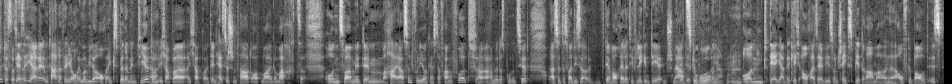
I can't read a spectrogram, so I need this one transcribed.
Gefreut, dass das, das ja, im Tatort werde ich auch immer wieder auch experimentiert. Ja. Und ich habe ich hab den hessischen Tatort mal gemacht. Und zwar mit dem HR-Sinfonieorchester Frankfurt haben wir das produziert. Also das war dieser, der war auch relativ legendär, im Schmerz der, der geboren. Ja. Mhm. Und der ja wirklich auch, also er wie so ein Shakespeare-Drama mhm. äh, aufgebaut ist.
